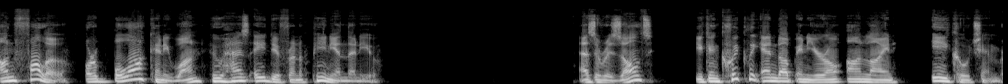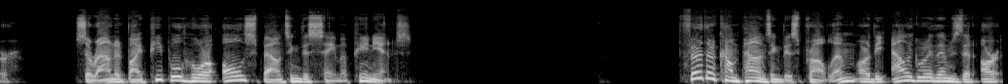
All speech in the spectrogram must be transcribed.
unfollow or block anyone who has a different opinion than you. As a result, you can quickly end up in your own online echo chamber, surrounded by people who are all spouting the same opinions. Further compounding this problem are the algorithms that are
